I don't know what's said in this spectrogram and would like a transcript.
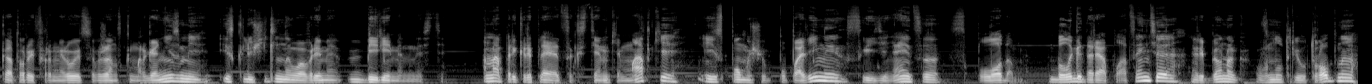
который формируется в женском организме исключительно во время беременности. Она прикрепляется к стенке матки и с помощью пуповины соединяется с плодом. Благодаря плаценте ребенок внутриутробно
